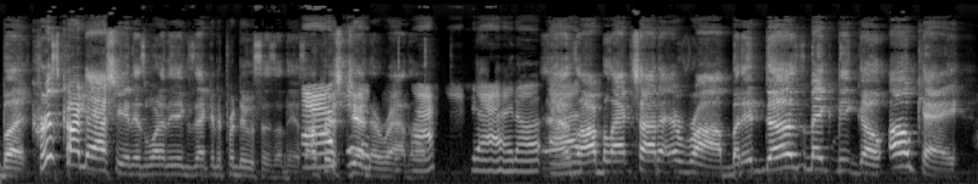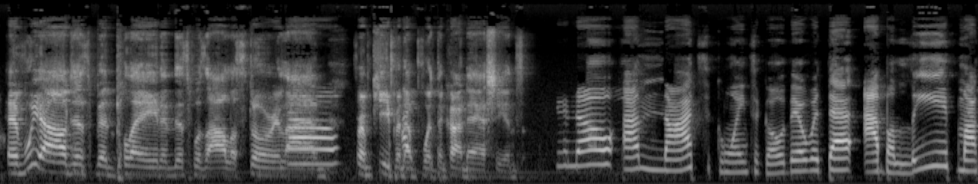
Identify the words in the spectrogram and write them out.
But Kris Kardashian is one of the executive producers of this, or Kris Jenner, rather. Yeah, I know. As, as our Blac Chyna and Rob, but it does make me go, okay have we all just been played and this was all a storyline no, from keeping up with the Kardashians? You know, I'm not going to go there with that. I believe my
